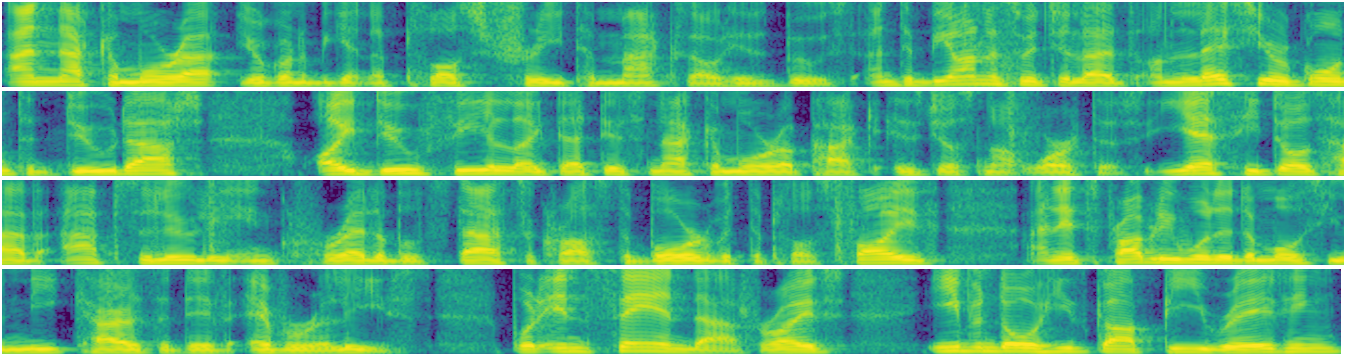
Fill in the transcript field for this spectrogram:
And Nakamura, you're going to be getting a plus three to max out his boost. And to be honest with you, lads, unless you're going to do that, I do feel like that this Nakamura pack is just not worth it. Yes, he does have absolutely incredible stats across the board with the plus five, and it's probably one of the most unique cards that they've ever released. But in saying that, right, even though he's got B rating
